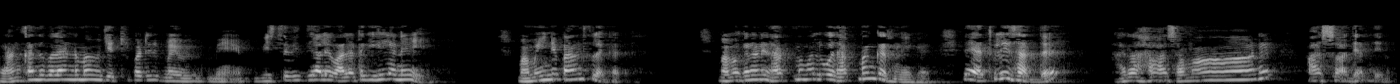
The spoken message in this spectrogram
රංකඳ බලන්න මම චිත්‍රපටි මේ මේ විශ්වවිද්‍යාලේ වලට ගිහිල්ලා නෙවෙයි. මම ඉන්නේ පන්සලක. මම කරන්නේ සක්මමලුව සක්මන් කරන එක. ඒ ඇතුලේ සද්ද හරහා සමාන ආස්වාදයක් දෙනවා.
